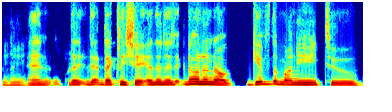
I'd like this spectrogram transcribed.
Hmm And that that, that cliche. And then it, no, no, no. Give the money to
